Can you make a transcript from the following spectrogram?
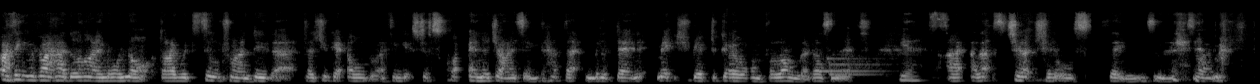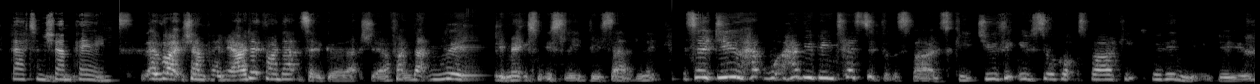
I think if I had Lyme or not, I would still try and do that. As you get older, I think it's just quite energizing to have that in the middle of the day and it makes you be able to go on for longer, doesn't it? Yes. I, that's Churchill's thing, isn't it? So that and champagne. Oh, right, champagne. Yeah, I don't find that so good actually. I find that really makes me sleepy, sadly. So, do you have have you been tested for the spirochetes? Do you think you've still got spirochetes within you? Do you?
